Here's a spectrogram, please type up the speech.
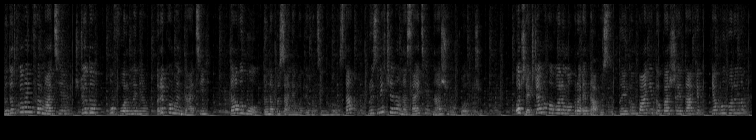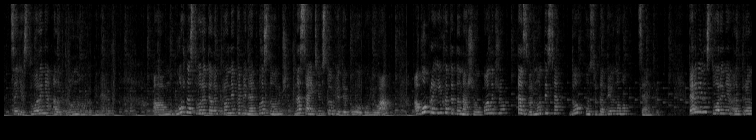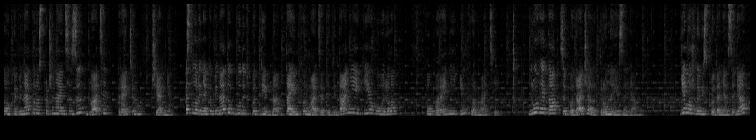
Додаткова інформація щодо оформлення, рекомендацій та вимог до написання мотиваційного листа розміщена на сайті нашого коледжу. Отже, якщо ми говоримо про етапи вступної кампанії, то перший етап, як я говорила, це є створення електронного кабінету. А, можна створити електронний кабінет власноруч на сайті вступ'я.дбу.ua або приїхати до нашого коледжу та звернутися до консультативного центру. Терміни створення електронного кабінету розпочинаються з 23 червня. Для створення кабінету будуть потрібна та інформація та дані, які я говорила в попередній інформації. Другий етап це подача електронної заяви. Є можливість подання заяв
